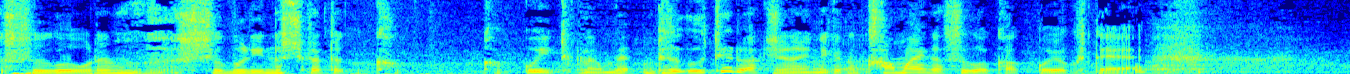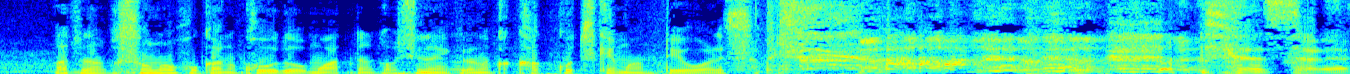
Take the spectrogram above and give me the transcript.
すごい俺の素振りの仕方がかかっこいいっていうかなんか別に打てるわけじゃないんだけど構えがすごいかっこよくてあとなんかその他の行動もあったのかもしれないけどなんかかっこつけマンって呼ばれてた時 いや、それ、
